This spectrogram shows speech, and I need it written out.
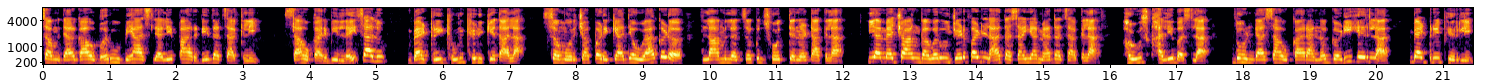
समद्या गावभर उभी असलेली पारडी दचाकली. सावकार बी लय चालू. बॅटरी घेऊन खिडकीत आला. समोरच्या पडक्या देवळाकडं लांबलचक झोत त्यानं टाकला. यम्याच्या अंगावर उजेड पडला तसा यम्या दचाकला. हळूच खाली बसला. धोंड्या सावकारानं गडी हेरला. बॅटरी फिरली.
